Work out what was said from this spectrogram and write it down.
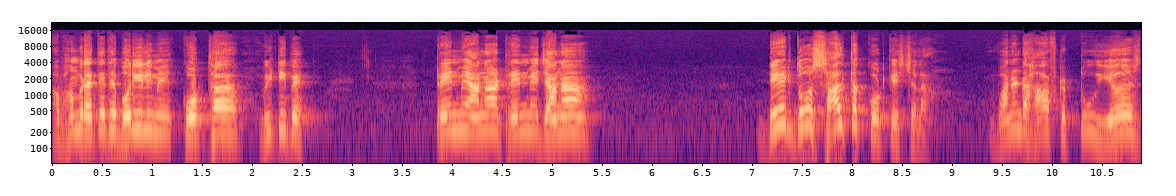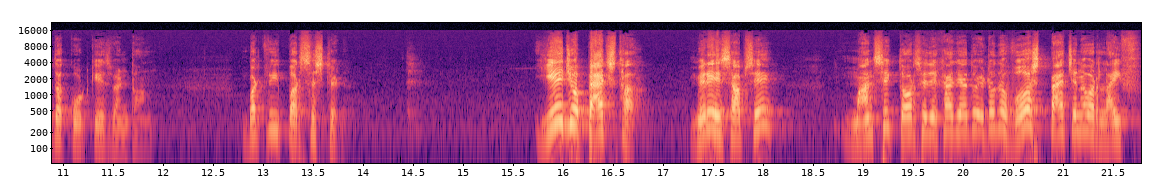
अब हम रहते थे बोरीली में कोर्ट था वीटी पे। ट्रेन में आना ट्रेन में जाना। डेढ़ दो साल तक कोर्ट केस चला। One and half two two years the court case went on but we persisted ये जो पैच था, मेरे हिसाब से मानसिक तौर से देखा जाए तो it was the worst patch in our life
